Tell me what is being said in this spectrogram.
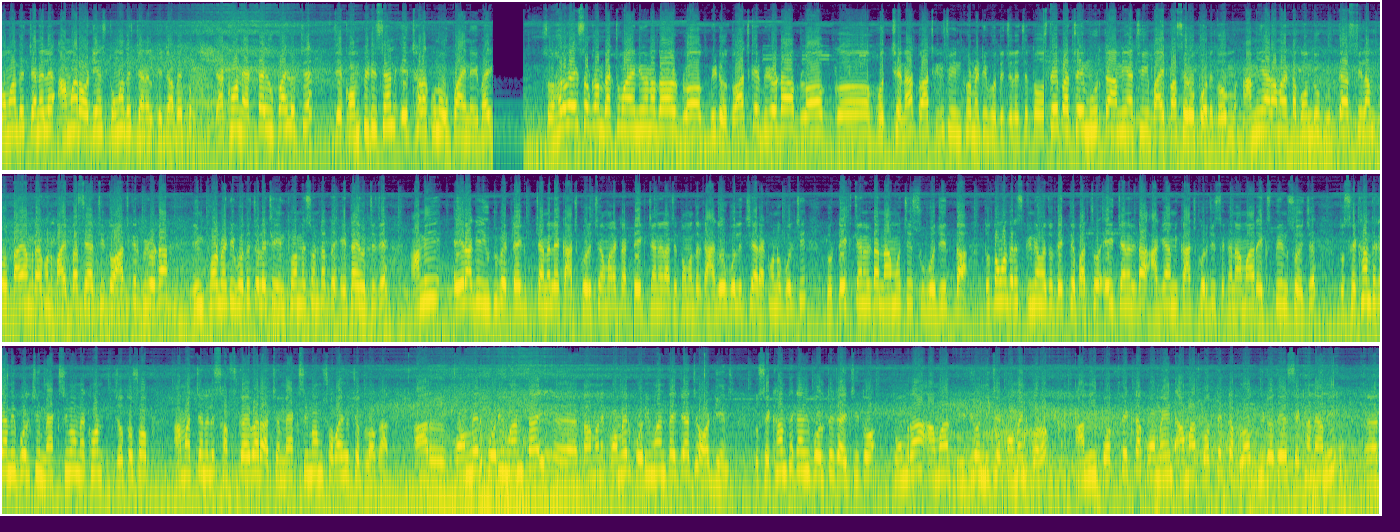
তোমাদের চ্যানেলে আমার অডিয়েন্স তোমাদের চ্যানেলকে যাবে। এখন একটাই উপায় হচ্ছে যে কম্পিটিশান এছাড়া কোনো উপায় নেই। ভাই so hello guys welcome back to my new another vlog video তো আজকের ভিডিওটা ব্লগ হচ্ছে না। তো আজকে কিছু ইনফরমেটিভ হতে চলেছে। তো বুঝতেই পারছ, এই মুহূর্তে আমি আছি বাইপাসের ওপরে। তো আমি আর আমার একটা বন্ধু ঘুরতে আসছিলাম, তো তাই আমরা এখন বাইপাসে আছি। তো আজকের ভিডিওটা ইনফরমেটিভ হতে চলেছে। ইনফরমেশনটা তো এটাই হচ্ছে যে, আমি এর আগে ইউটিউবে টেক চ্যানেলে কাজ করেছি। আমার একটা টেক চ্যানেল আছে, তোমাদেরকে আগেও বলেছি আর এখনও বলছি। তো টেক চ্যানেলটার নাম হচ্ছে শুভজিৎ দা। তো তোমাদের স্ক্রিনে হয়তো দেখতে পাচ্ছ, এই চ্যানেলটা আগে আমি কাজ করেছি, সেখানে আমার এক্সপিরিয়েন্স হয়েছে। তো সেখান থেকে আমি বলছি ম্যাক্সিমাম এখন যত সব আমার চ্যানেলে সাবস্ক্রাইবার আছে ম্যাক্সিমাম সবাই হচ্ছে ব্লগার আর কমের পরিমাণটাই তার মানে কমের পরিমাণটাই যে আছে অডিয়েন্স তো সেখান থেকে আমি বলতে চাইছি, তো তোমরা আমার ভিডিও নিচে কমেন্ট করো। আমি প্রত্যেকটা কমেন্ট আমার প্রত্যেকটা ব্লগ ভিডিওতে সেখানে আমি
